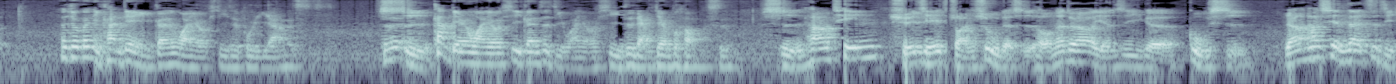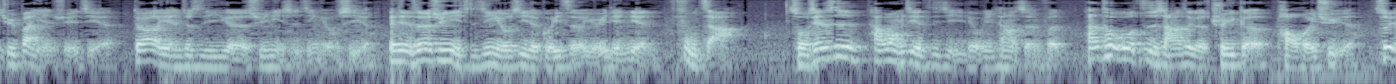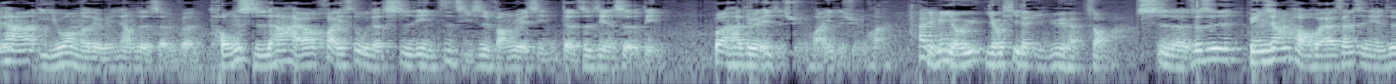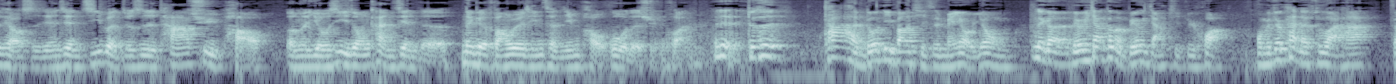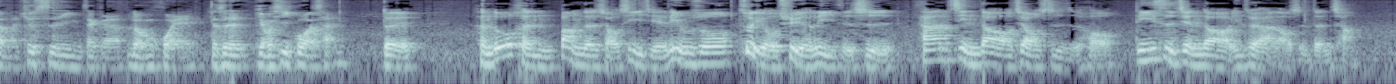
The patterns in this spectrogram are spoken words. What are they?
那就跟你看电影跟玩游戏是不一样的事。就是看别人玩游戏跟自己玩游戏是两件不同的事。是他听学姐转述的时候，那对他而言是一个故事；然后他现在自己去扮演学姐，对他而言就是一个虚拟实境游戏了。而且这个虚拟实境游戏的规则有一点点复杂。首先是他忘记了自己柳云香的身份。他透过自杀这个 trigger 跑回去的，所以他遗忘了柳云香这个身份，同时他还要快速的适应自己是方瑞欣的这件设定，不然他就会一直循环，一直循环。它里面游游戏的隐喻很重啊。是的，就是云香跑回来三十年这条时间线，基本就是他去跑我们游戏中看见的那个方瑞星曾经跑过的循环，而且就是他很多地方其实没有用那个刘云香根本不用讲几句话。我们就看得出来他怎么去适应这个轮回，就是游戏过程。对，很多很棒的小细节，例如说最有趣的例子是，他进到教室之后，第一次见到殷翠涵老师登场，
